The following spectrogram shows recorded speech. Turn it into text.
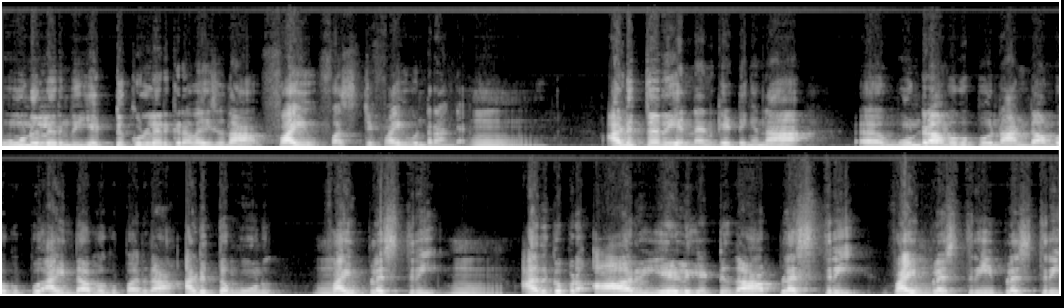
மூணுல இருந்து எட்டுக்குள்ள இருக்கிற வயசு தான் ஃபைவ் ஃபர்ஸ்ட் ஃபைவ்ன்றாங்க அடுத்தது என்னன்னு கேட்டிங்கன்னா மூன்றாம் வகுப்பு நான்காம் வகுப்பு ஐந்தாம் வகுப்பு அதுதான் அடுத்த மூணு. ஃபைவ் ப்ளஸ் த்ரீ அதுக்கப்புறம் ஆறு ஏழு எட்டு தான் plus three five plus three plus three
